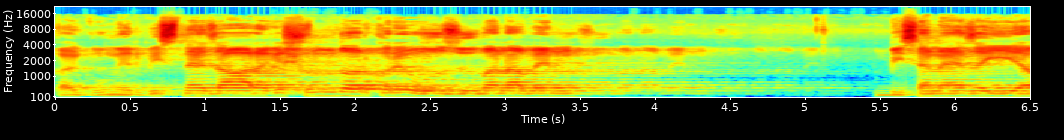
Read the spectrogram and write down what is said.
কয়, ঘুমের বিছনায় যাওয়ার আগে সুন্দর করে অজু বানাবেন। বিছানায় যাইয়া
